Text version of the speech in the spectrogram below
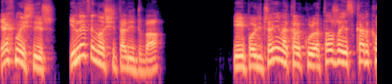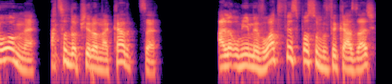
Jak myślisz, ile wynosi ta liczba? Jej policzenie na kalkulatorze jest karkołomne, a co dopiero na kartce. Ale umiemy w łatwy sposób wykazać,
